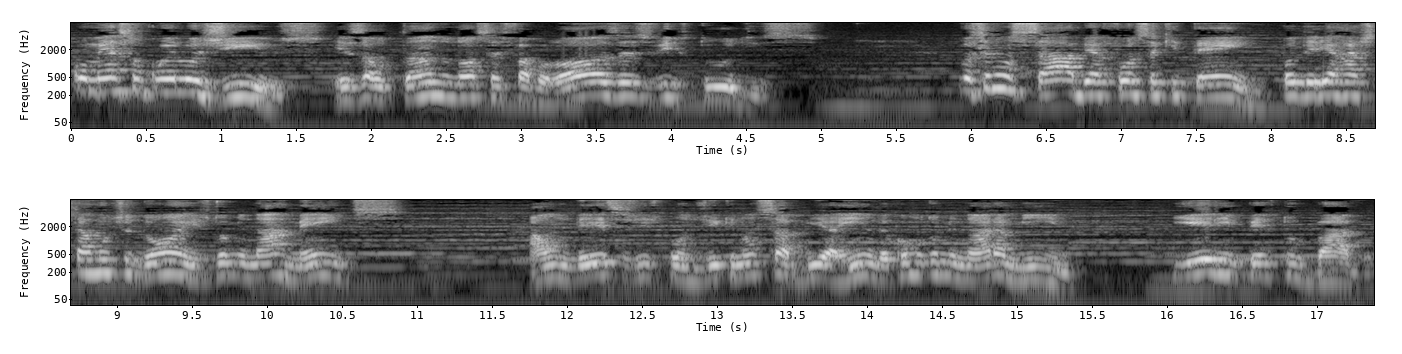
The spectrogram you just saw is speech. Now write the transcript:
começam com elogios, exaltando nossas fabulosas virtudes. Você não sabe a força que tem, poderia arrastar multidões, dominar mentes. A um desses respondi que não sabia ainda como dominar a minha. E ele, imperturbável,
